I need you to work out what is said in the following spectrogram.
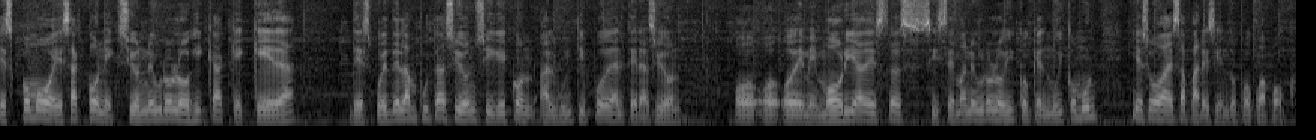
es como esa conexión neurológica que queda después de la amputación, sigue con algún tipo de alteración o, de memoria de este sistema neurológico que es muy común y eso va desapareciendo poco a poco,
